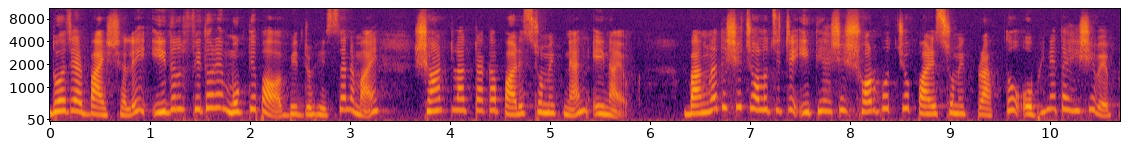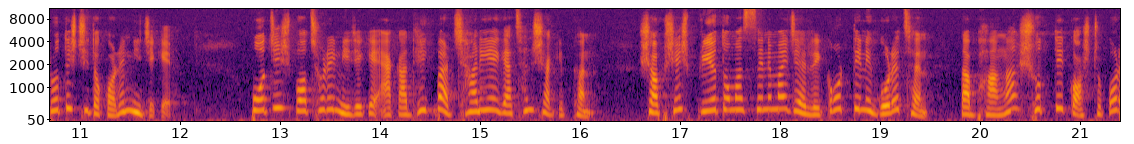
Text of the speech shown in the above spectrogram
দু হাজার বাইশ সালে ঈদ উল ফিতরে মুক্তি পাওয়া বিদ্রোহী সিনেমায় ষাট লাখ টাকা পারিশ্রমিক নেন এই নায়ক। বাংলাদেশি চলচ্চিত্রের ইতিহাসে সর্বোচ্চ পারিশ্রমিক প্রাপ্ত অভিনেতা হিসেবে প্রতিষ্ঠিত করেন নিজেকে। পঁচিশ বছরে নিজেকে একাধিকবার ছাড়িয়ে গেছেন শাকিব খান। সবশেষ প্রিয়তমা সিনেমায় যে রেকর্ড তিনি গড়েছেন, তা ভাঙা সত্যি কষ্টকর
